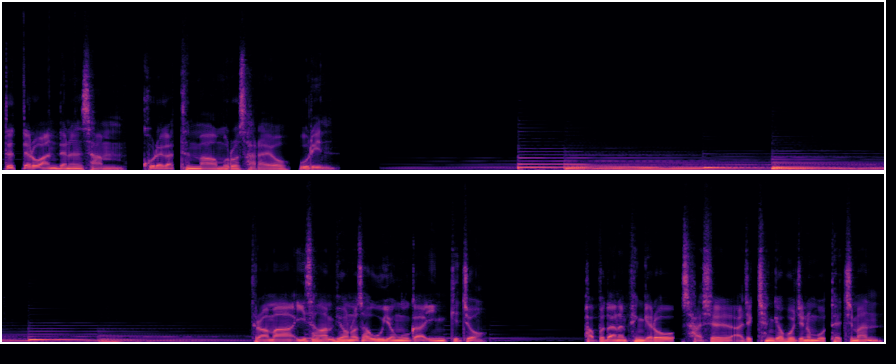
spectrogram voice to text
뜻대로 안 되는 삶, 고래 같은 마음으로 살아요, 우린. 드라마 이상한 변호사 우영우가 인기죠. 바쁘다는 핑계로 사실 아직 챙겨보지는 못했지만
